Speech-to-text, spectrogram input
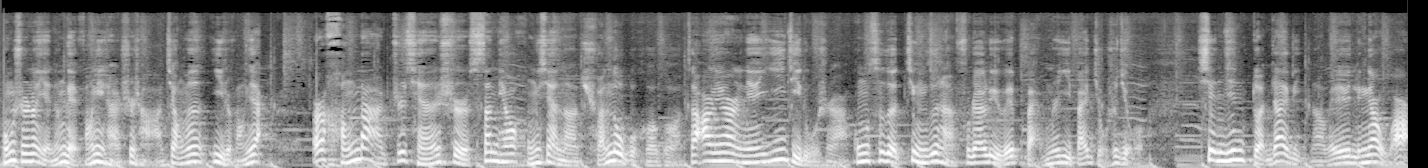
同时呢，也能给房地产市场啊降温，抑制房价。而恒大之前是三条红线呢，全都不合格。在二零二零年一季度时啊，公司的净资产负债率为百分之一百九十九，现金短债比呢为零点五二，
